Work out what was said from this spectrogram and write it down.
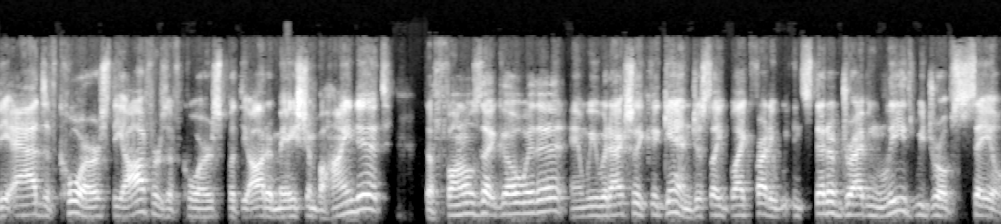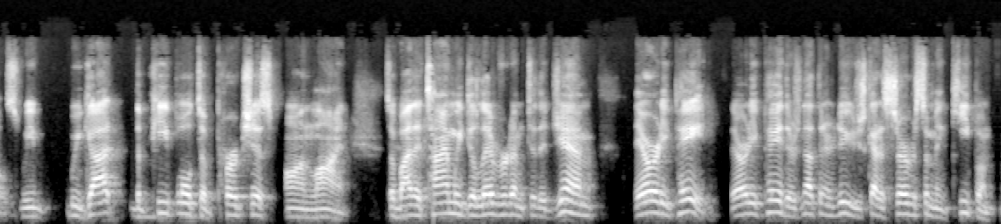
the ads, of course, the offers, of course, but the automation behind it the funnels that go with it. And we would actually, again, just like Black Friday, we, instead of driving leads, we drove sales. We we got the people to purchase online. So by the time we delivered them to the gym, they already paid. They already paid. There's nothing to do. You just got to service them and keep them.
